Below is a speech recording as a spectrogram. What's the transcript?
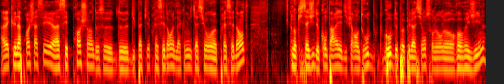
avec une approche assez, assez proche hein, de ce, du papier précédent et de la communication précédente. Donc il s'agit de comparer les différents groupes, groupes de population selon leur origine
